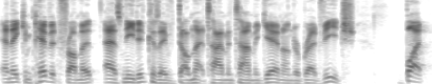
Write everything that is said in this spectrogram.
and they can pivot from it as needed because they've done that time and time again under Brett Veach. But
